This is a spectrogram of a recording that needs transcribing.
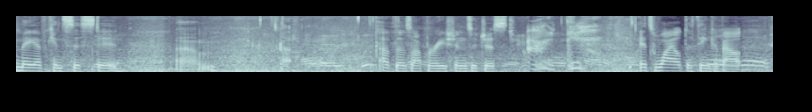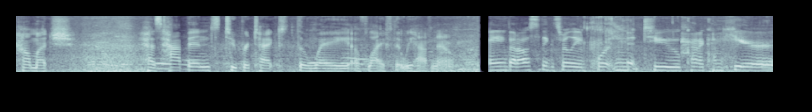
may have consisted um, of those operations. It just it's wild to think about how much has happened to protect the way of life that we have now. But I also think it's really important to kind of come here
